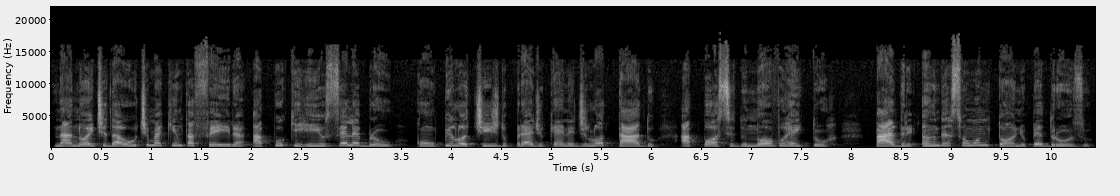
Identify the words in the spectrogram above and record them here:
Na noite da última quinta-feira, a PUC Rio celebrou, com o pilotis do prédio Kennedy lotado, a posse do novo reitor, Padre Anderson Antônio Pedroso.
